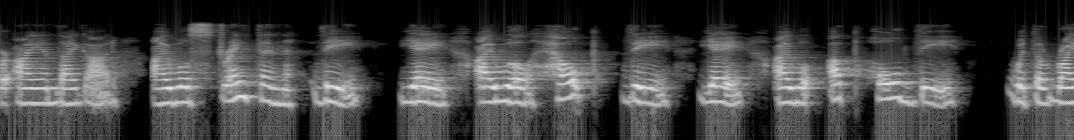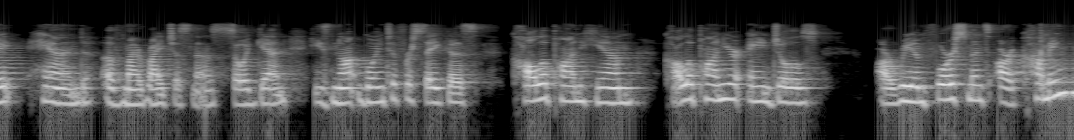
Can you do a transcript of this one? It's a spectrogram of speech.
for I am thy God. I will strengthen thee. Yea, I will help thee. Yea, I will uphold thee with the right hand of my righteousness. So again, he's not going to forsake us. Call upon him, call upon your angels. Our reinforcements are coming.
